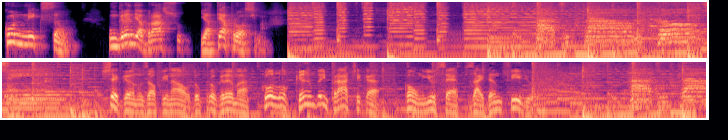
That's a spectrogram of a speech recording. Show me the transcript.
conexão. Um grande abraço e até a próxima. Chegamos ao final do programa Colocando em Prática com Youssef Zaidan Filho. Rádio Cloud.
